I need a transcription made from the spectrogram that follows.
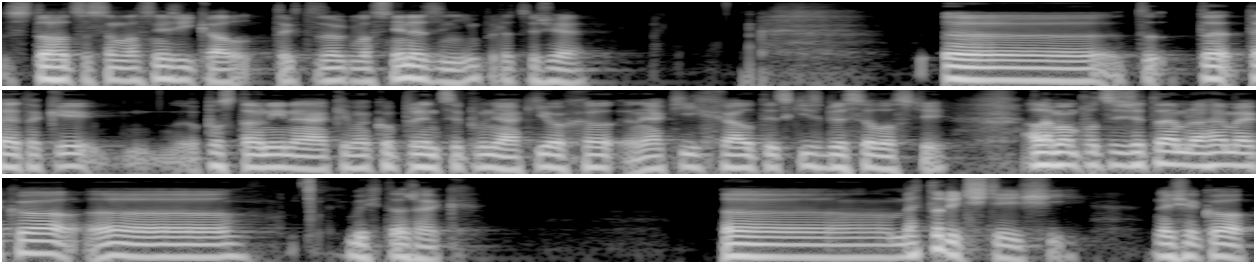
z toho, co jsem vlastně říkal, tak to tak vlastně nezní, protože Uh, to, to, to, je taky postavený na nějakém jako principu nějakýho, nějaký chaotický zběsilosti. Ale mám pocit, že to je mnohem jako, uh, jak bych to řekl, uh, metodičtější, než jako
